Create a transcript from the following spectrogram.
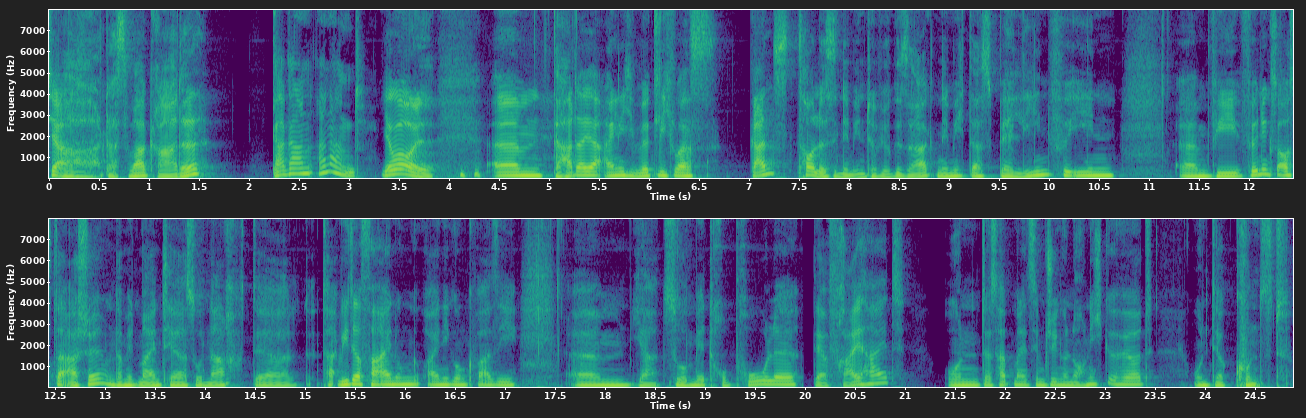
Tja, das war gerade. Gagan Anand. Jawohl. ähm, da hat er ja eigentlich wirklich was ganz Tolles in dem Interview gesagt, nämlich dass Berlin für ihn ähm, wie Phönix aus der Asche, und damit meint er so nach der Ta Wiedervereinigung Einigung quasi, ähm, ja, zur Metropole der Freiheit. Und das hat man jetzt im Jingle noch nicht gehört. Und der Kunst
